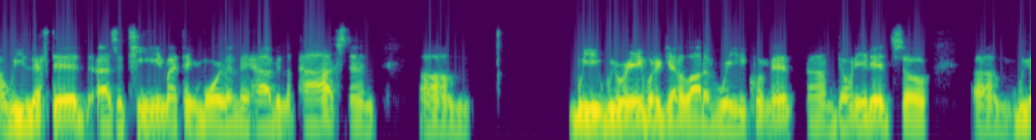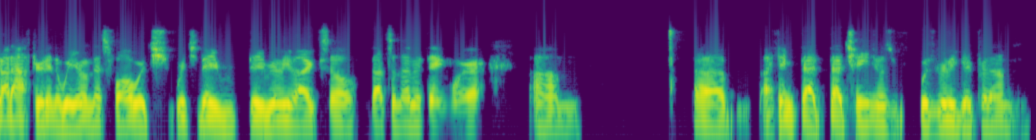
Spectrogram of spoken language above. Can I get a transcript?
Uh, we lifted as a team, I think more than they have in the past, and um, we we were able to get a lot of weight equipment um, donated. So um, we got after it in the weight room this fall, which which they they really like. So that's another thing where um, uh, I think that that change was was really good for them.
